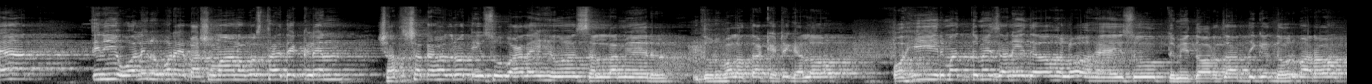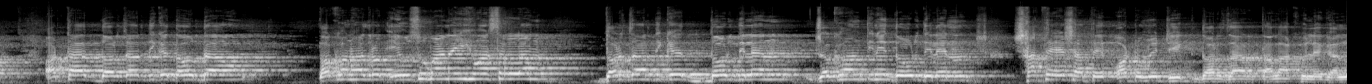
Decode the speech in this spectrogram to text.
আয়াত তিনি ওয়ালের উপরে বাসমান অবস্থায় দেখলেন। সাথে সাথে হজরত ইউসুফ আলাইসাল্লামের দুর্বলতা কেটে গেল। ওহির মাধ্যমে জানিয়ে দেওয়া হলো, হে ইউসুফ, তুমি দরজার দিকে দৌড় মারো। অর্থাৎ দরজার দিকে দৌড় দাও। তখন হজরত ইউসুফ আলাইসাল্লাম দরজার দিকে দৌড় দিলেন। যখন তিনি দৌড় দিলেন, সাথে সাথে অটোমেটিক দরজার তালা খুলে গেল।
